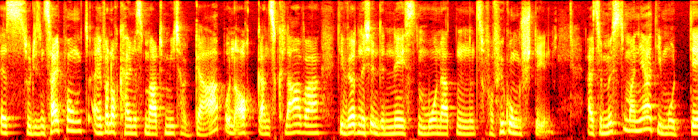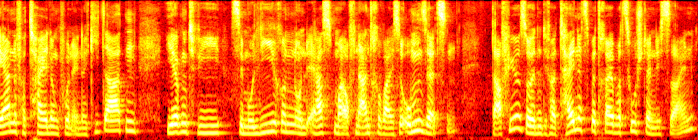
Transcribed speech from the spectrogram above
es zu diesem Zeitpunkt einfach noch keine Smart Meter gab und auch ganz klar war, die würden nicht in den nächsten Monaten zur Verfügung stehen. Also müsste man ja die moderne Verteilung von Energiedaten irgendwie simulieren und erstmal auf eine andere Weise umsetzen. Dafür sollten die Verteilnetzbetreiber zuständig sein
